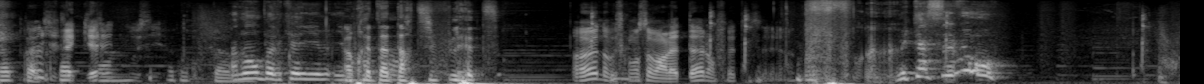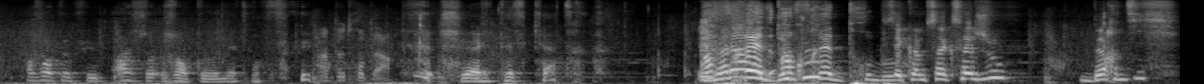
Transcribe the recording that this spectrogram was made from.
Ah. Ah non, Balka, il, Après ta tartiflette. Ah ouais, non, mais je commence à avoir la dalle en fait. Mais cassez-vous Oh, j'en peux plus. Ah, j'en- j'en peux honnêtement plus. un peu trop tard. Je suis à LTF4. Et Oh voilà, Fred, oh Fred, trop beau. C'est comme ça que ça joue. Birdie.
